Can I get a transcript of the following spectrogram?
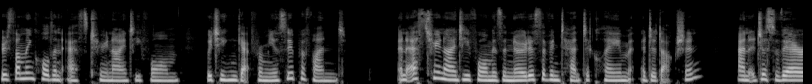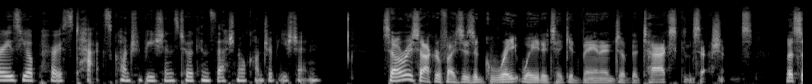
through something called an S290 form, which you can get from your super fund. An S290 form is a notice of intent to claim a deduction and it just varies your post tax contributions to a concessional contribution. Salary sacrifice is a great way to take advantage of the tax concessions. Let's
